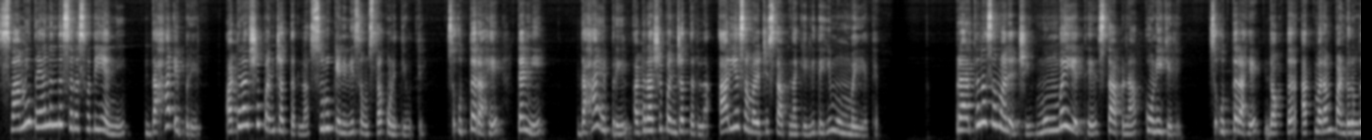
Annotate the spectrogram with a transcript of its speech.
स्वामी दयानंद सरस्वती यांनी दहा एप्रिल अठराशे पंच्याहत्तरला सुरू केलेली संस्था कोणती होती? सो उत्तर आहे त्यांनी दहा एप्रिल अठराशे पंच्याहत्तरला आर्य समाजाची स्थापना केली तेही मुंबई येथे. प्रार्थना समाजाची मुंबई येथे स्थापना कोणी केली? सो उत्तर आहे डॉक्टर आत्माराम पांडुरंग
